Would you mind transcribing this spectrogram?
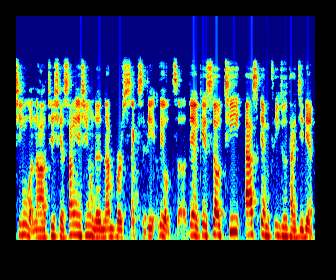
新闻啊，这些商业新闻的 number six 第六则，第二可以 so TSMC 就是台积电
